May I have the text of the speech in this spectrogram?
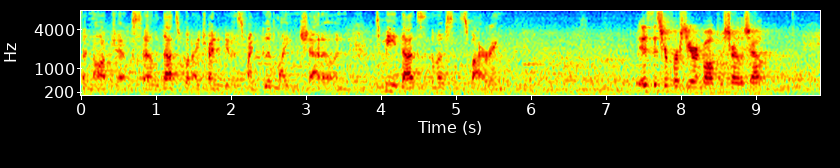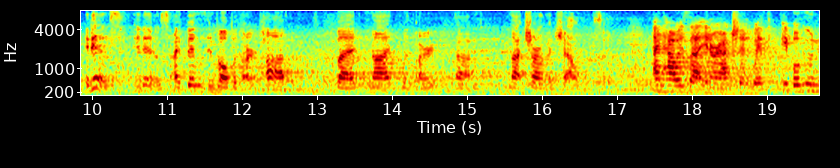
an object. So that's what I try to do is find good light and shadow. And to me, that's the most inspiring. Is this your first year involved with Charlotte Shout? It is. It is. I've been involved with Art Pop, but not with Art, um, not Charlotte Shout. So. And how is that interaction with people who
